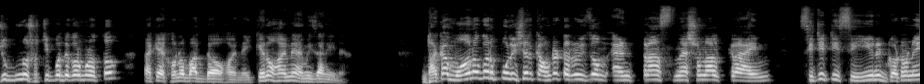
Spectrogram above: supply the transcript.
যুগ্ম সচিব পদে কর্মরত, তাকে এখনও বাদ দেওয়া হয় নাই। কেন হয় না আমি জানি না। ঢাকা মহানগর পুলিশের counter terrorism and transnational crime CTTC unit গঠনে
